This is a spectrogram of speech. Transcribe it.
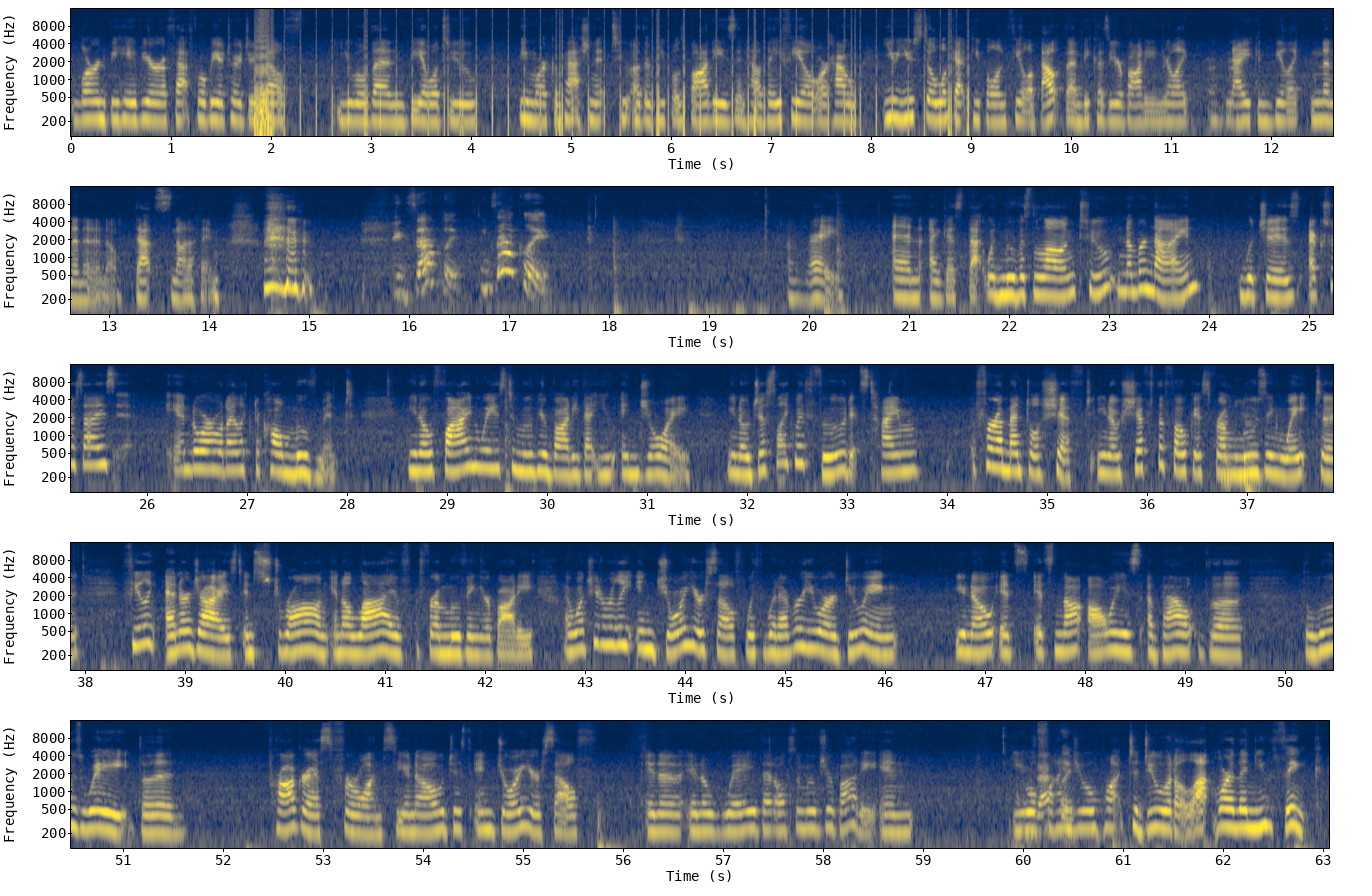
learned behavior of fat phobia towards yourself, you will then be able to be more compassionate to other people's bodies and how they feel or how you used to look at people and feel about them because of your body and you're like Mhm. now you can be like no no no no no that's not a thing. Exactly exactly. All right and i guess that would move us along to number nine which is exercise and or what i like to call movement. You know find ways to move your body that you enjoy you know just like with food it's time for a mental shift you know shift the focus from Mhm. losing weight to feeling energized and strong and alive from moving your body. I want you to really enjoy yourself with whatever you are doing. You know it's it's not always about the the lose weight the progress for once you know just enjoy yourself in a in a way that also moves your body. And you will Exactly. find you will want to do it a lot more than you think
